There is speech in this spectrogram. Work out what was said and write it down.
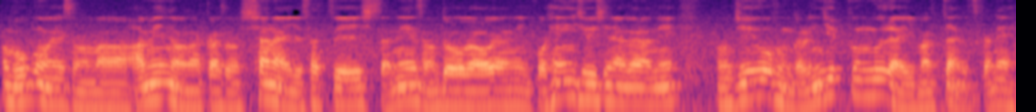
まあ僕もねそのまあ雨の中その車内で撮影したねその動画をねこう編集しながらね15分から20分ぐらい待ってたんですかね。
